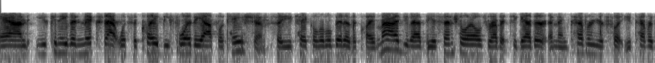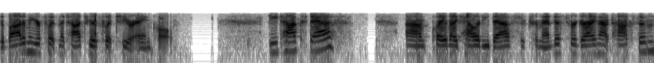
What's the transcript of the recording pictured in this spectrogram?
and you can even mix that with the clay before the application. So you take a little bit of the clay mud, you add the essential oils, rub it together, and then cover your foot. You cover the bottom of your foot and the top of your foot to your ankle. Detox baths. Um, clay vitality baths are tremendous for drying out toxins,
